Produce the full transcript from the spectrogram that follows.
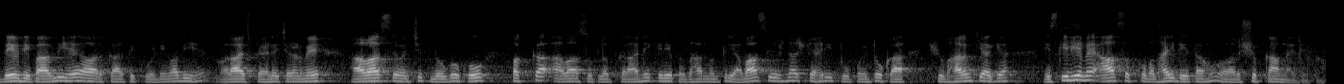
देव दीपावली है और कार्तिक पूर्णिमा भी है। और आज पहले चरण में आवास से वंचित लोगों को पक्का आवास उपलब्ध कराने के लिए प्रधानमंत्री आवास योजना शहरी 2.0 का शुभारंभ किया गया। इसके लिए मैं आप सबको बधाई देता हूँ और शुभकामनाएँ देता हूँ।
